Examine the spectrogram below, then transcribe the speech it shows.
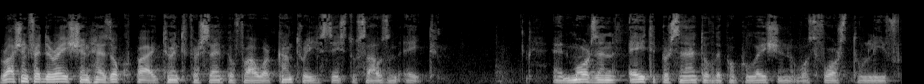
Russian Federation has occupied 20% of our country since 2008. And more than 80% of the population was forced to leave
